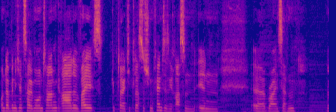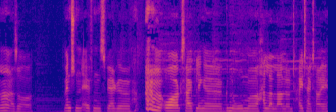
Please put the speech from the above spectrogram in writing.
Und da bin ich jetzt halt momentan gerade, weil es gibt halt die klassischen Fantasy-Rassen in äh, Brian 7. Ja, also Menschen, Elfen, Zwerge, Orks, Halblinge, Gnome, Halalal und Hai Tai Tai.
